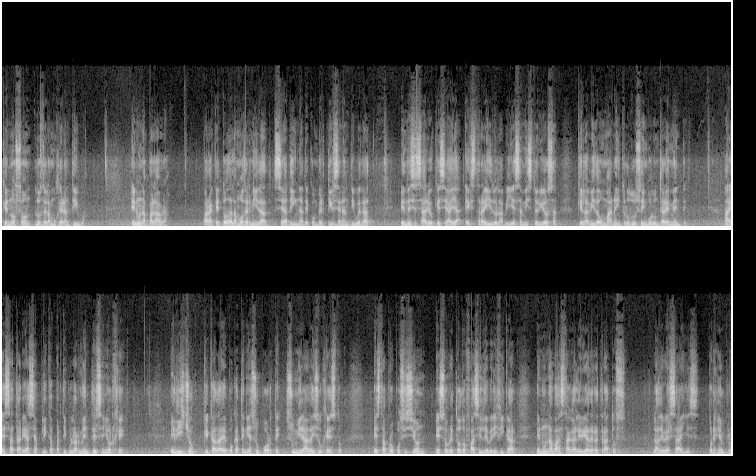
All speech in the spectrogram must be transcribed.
que no son los de la mujer antigua. En una palabra, para que toda la modernidad sea digna de convertirse en antigüedad, es necesario que se haya extraído la belleza misteriosa que la vida humana introduce involuntariamente. A esa tarea se aplica particularmente el señor G. He dicho que cada época tenía su porte, su mirada y su gesto. Esta proposición es sobre todo fácil de verificar en una vasta galería de retratos, la de Versalles, por ejemplo.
